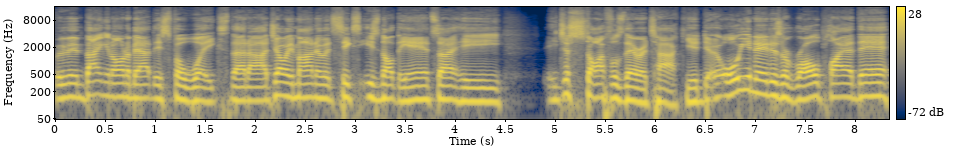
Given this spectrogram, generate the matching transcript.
we've been banging on about this for weeks that uh, Joey Manu at six is not the answer. He he just stifles their attack. You all you need is a role player there,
